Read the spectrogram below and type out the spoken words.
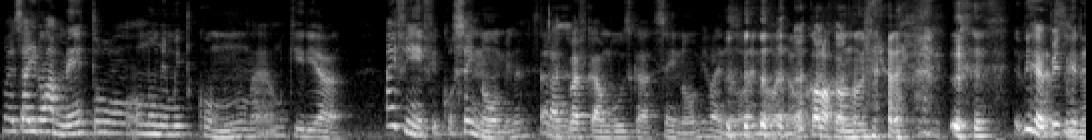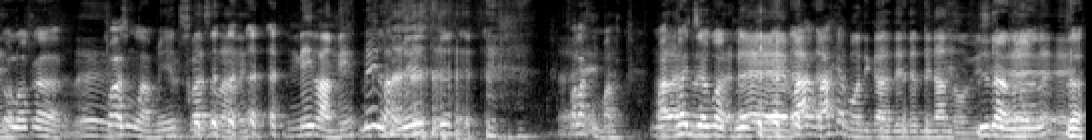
Mas aí lamento é um nome muito comum, né? Eu não queria. Ah, Enfim, ficou sem nome, né? Será que vai ficar música sem nome? Vai não, vai não, vai não. Vou colocar o nome dela. De repente Assim, a gente né? coloca quase um lamento. Quase um lamento. Meio lamento. Meio lamento. né? Fala com o Marco. O Marco vai dizer alguma coisa. É, Mar- Marco é bom de, de, de, de dar nome. De dar É, nome, é, né? é. Tá.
